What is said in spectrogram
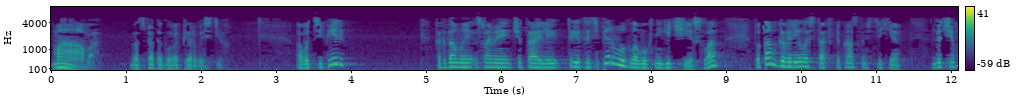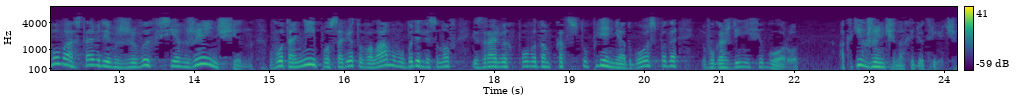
Маава. 25 глава, 1 стих. А вот теперь когда мы с вами читали 31 главу книги «Числа», то там говорилось так, в 15 стихе, «Для чего вы оставили в живых всех женщин? Вот они, по совету Валамову, были для сынов Израилевых поводом к отступлению от Господа в угождении Фигору». О каких женщинах идет речь?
